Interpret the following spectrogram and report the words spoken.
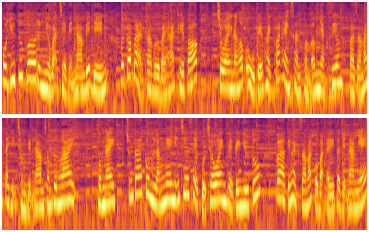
một YouTuber được nhiều bạn trẻ Việt Nam biết đến với các bản cover bài hát K-pop. Châu Anh đang ấp ủ kế hoạch phát hành sản phẩm âm nhạc riêng và ra mắt tại thị trường Việt Nam trong tương lai. Hôm nay, chúng ta cùng lắng nghe những chia sẻ của Châu Anh về kênh YouTube và kế hoạch ra mắt của bạn ấy tại Việt Nam nhé.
